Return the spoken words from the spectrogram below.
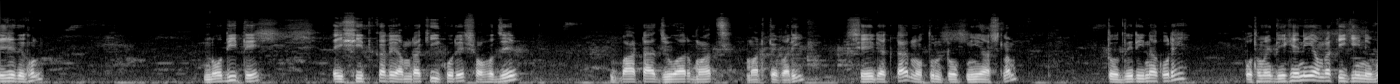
এই যে দেখুন, নদীতে এই শীতকালে আমরা কি করে সহজে বাটা জোয়ার মাছ মারতে পারি, সেই একটা নতুন টোপ নিয়ে আসলাম। তো দেরি না করে প্রথমে দেখে নিই আমরা কি কি নেব।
